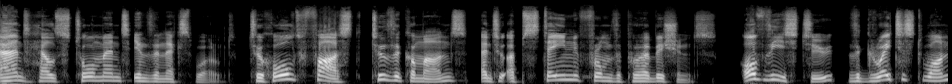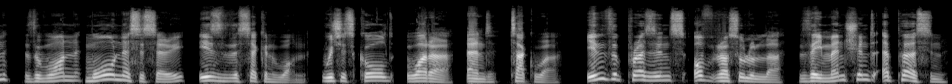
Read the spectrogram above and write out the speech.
and hell's torment in the next world to hold fast to the commands and to abstain from the prohibitions. Of these two, the greatest one, the one more necessary, is the second one, which is called wara and taqwa. In the presence of Rasulullah, they mentioned a person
